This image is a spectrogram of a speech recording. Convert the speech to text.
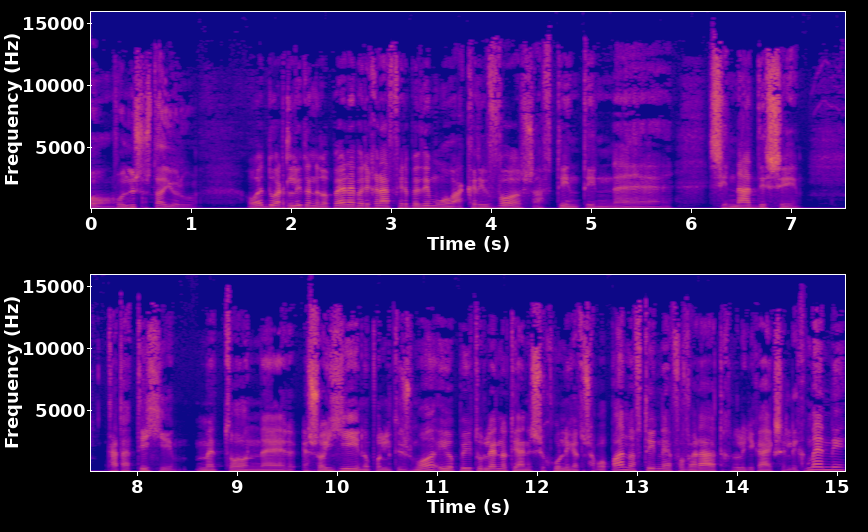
ο, Πολύ σωστά, Γιώργο. ο Έντουαρτ Λίτον εδώ πέρα περιγράφει, ρε παιδί μου, ακριβώς αυτήν την ε, συνάντηση κατά τύχη με τον ε, εσωγήινο πολιτισμό, οι οποίοι του λένε ότι ανησυχούν για τους από πάνω, αυτοί είναι φοβερά τεχνολογικά εξελιγμένοι,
